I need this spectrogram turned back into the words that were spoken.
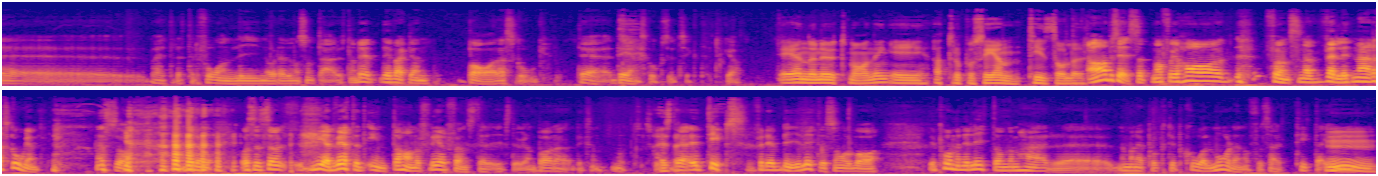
eh, vad heter det, telefonlinor eller något sånt där. Utan det, det är verkligen bara skog. Det, det är en skogsutsikt. Det är ändå en utmaning i atropocen tidsålder. Ja, precis. Så att man får ju ha fönstren väldigt nära skogen. så. Och så, så medvetet inte ha några fler fönster i stugan. Bara liksom mot skogen. Det. ett tips. För det blir lite som att vara det påminner lite om de här eh, när man är på typ Kolmården och får så titta in mm.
